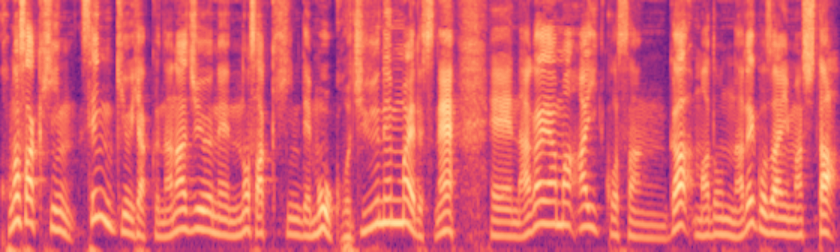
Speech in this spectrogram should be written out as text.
この作品、1970年の作品でもう50年前ですね。えー、長山愛子さんがマドンナでございました。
